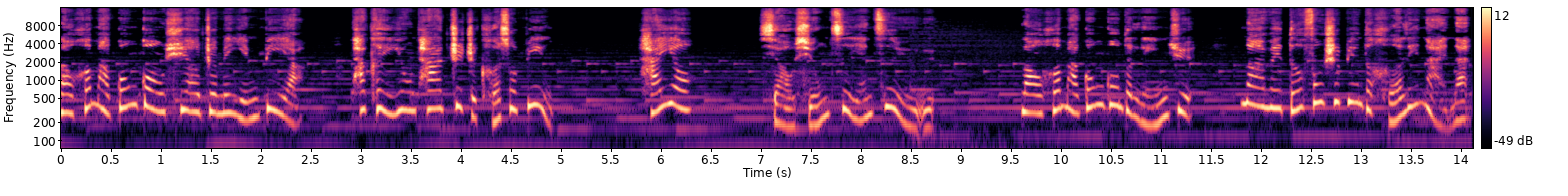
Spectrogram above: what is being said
老河马公公需要这枚银币呀，他可以用它治治咳嗽病。”还有，小熊自言自语：“老河马公公的邻居，那位得风湿病的河狸奶奶，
